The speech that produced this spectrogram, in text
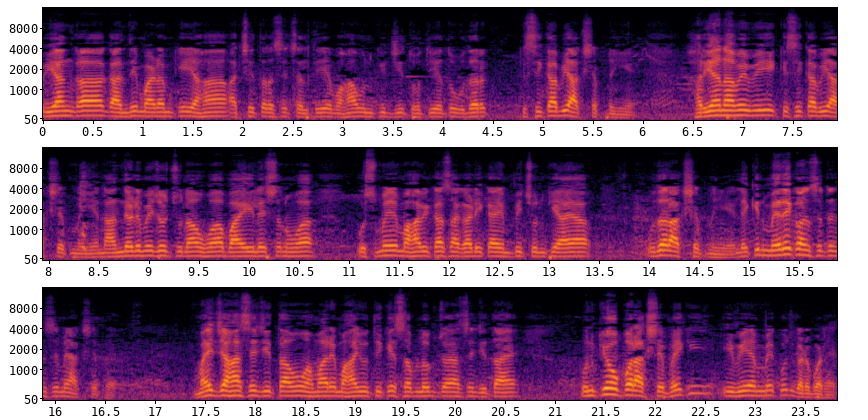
प्रियंका गांधी मैडम की यहाँ अच्छी तरह से चलती है, वहाँ उनकी जीत होती है तो उधर किसी का भी आक्षेप नहीं है। हरियाणा में भी किसी का भी आक्षेप नहीं है। नांदेड़ में जो चुनाव हुआ बाई इलेक्शन हुआ, उसमें महाविकास आघाड़ी का एमपी चुन के आया, उधर आक्षेप नहीं है। लेकिन मेरे कॉन्स्टिट्यूंसी में आक्षेप है। मैं जहाँ से जीता हूँ, हमारे महायुति के सब लोग जहाँ से जीता है, उनके ऊपर आक्षेप है कि ईवीएम में कुछ गड़बड़ है।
